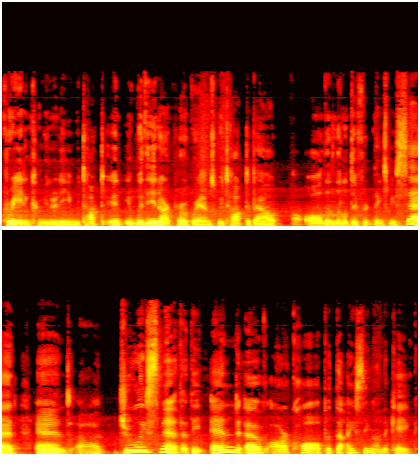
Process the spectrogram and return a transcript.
creating community. We talked in, within our programs. We talked about all the little different things we said. And uh, Julie Smith, at the end of our call, put the icing on the cake.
